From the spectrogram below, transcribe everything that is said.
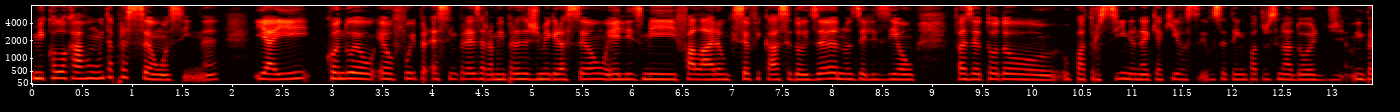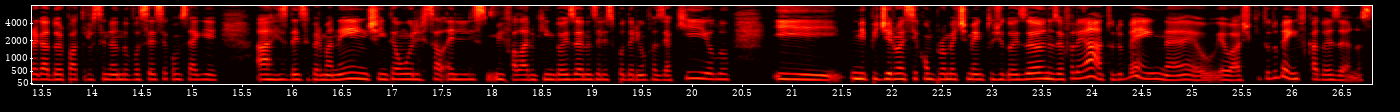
me colocavam muita pressão, assim, né? E aí, quando eu, eu fui para essa empresa, era uma empresa de imigração, eles me falaram que se eu ficasse dois anos, eles iam fazer todo o patrocínio, né? Que aqui você, você tem um patrocinador, de, um empregador patrocinando você, você consegue a residência permanente. Então, eles, eles me falaram que em dois anos eles poderiam fazer aquilo e me pediram esse comprometimento de dois anos. Eu falei, ah, tudo bem, né? Eu, eu acho que tudo bem ficar dois anos.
